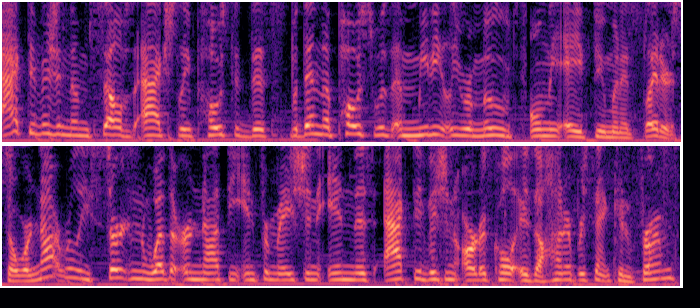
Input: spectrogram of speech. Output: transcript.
Activision themselves actually posted this, but then the post was immediately removed only a few few minutes later. So we're not really certain whether or not the information in this Activision article is 100% confirmed.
